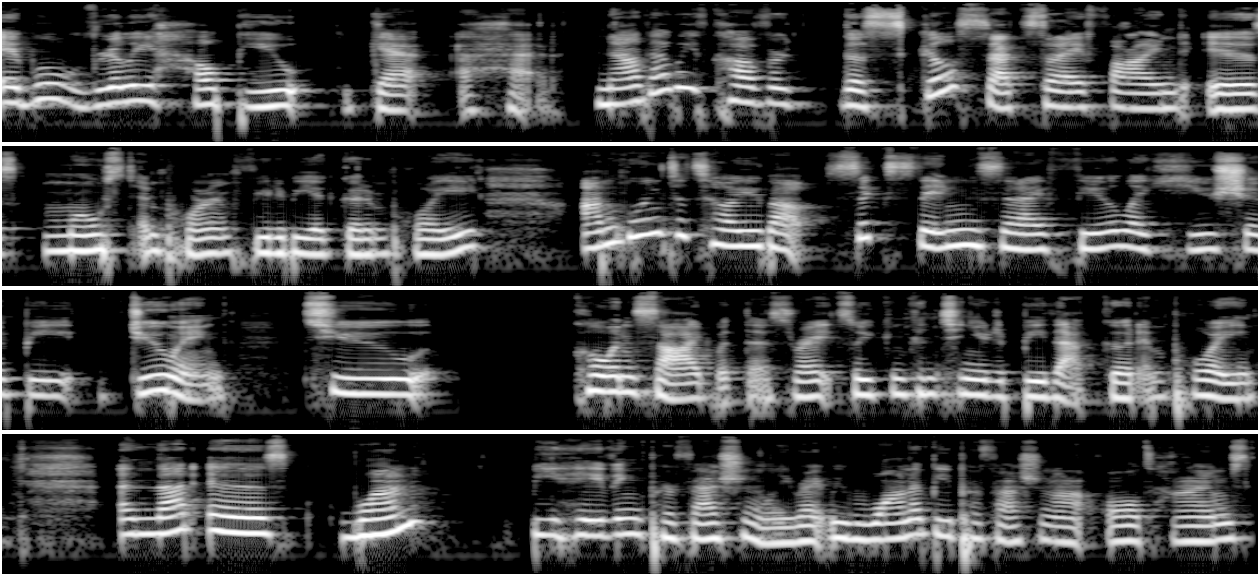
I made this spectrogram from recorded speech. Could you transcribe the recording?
it will really help you get ahead. Now that we've covered the skill sets that I find is most important for you to be a good employee, I'm going to tell you about six things that I feel like you should be doing to coincide with this, right? So you can continue to be that good employee. And that is one, behaving professionally, right? We want to be professional at all times,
